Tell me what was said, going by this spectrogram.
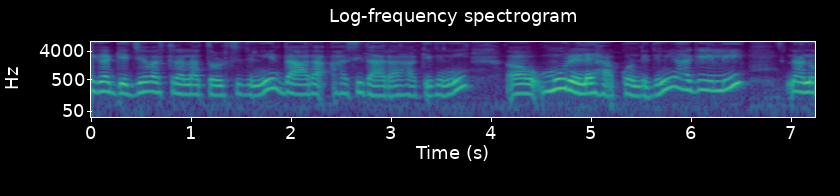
ಈಗ ಗೆಜ್ಜೆ ವಸ್ತ್ರ ಎಲ್ಲ ತೊಡಿಸಿದ್ದೀನಿ ದಾರ, ಹಸಿ ದಾರ ಹಾಕಿದ್ದೀನಿ. ಮೂರೆಳೆ ಹಾಕ್ಕೊಂಡಿದ್ದೀನಿ ಹಾಗೆ ಇಲ್ಲಿ ನಾನು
